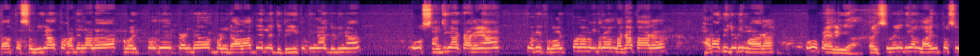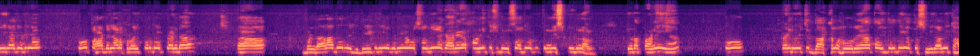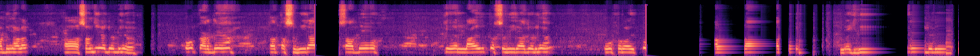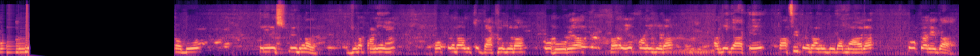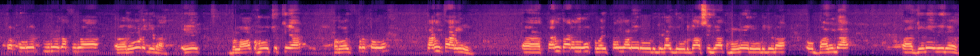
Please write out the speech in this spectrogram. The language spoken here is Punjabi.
ਤਾਂ ਤਸਵੀਰਾਂ ਤੁਹਾਡੇ ਨਾਲ ਫਿਰੋਜ਼ਪੁਰ ਦੇ ਪਿੰਡ ਬੰਡਾਲਾ ਦੇ ਨਜ਼ਦੀਕ ਦੀਆਂ ਜਿਹੜੀਆਂ ਉਹ ਸਾਂਝੀਆਂ ਕਰ ਰਹੇ ਹਾਂ ਕਿਉਂਕਿ ਫਿਰੋਜ਼ਪੁਰ ਅੰਦਰ ਲਗਾਤਾਰ ਹੜ੍ਹਾਂ ਦੀ ਜਿਹੜੀ ਮਾਰ ਆ, ਉਹ ਪੈ ਰਹੀ ਆ। ਤਾਂ ਇਸ ਵੇਲੇ ਦੀਆਂ ਲਾਈਵ ਤਸਵੀਰਾਂ ਜਿਹੜੀਆਂ, ਉਹ ਤੁਹਾਡੇ ਨਾਲ ਫਿਰੋਜ਼ਪੁਰ ਦੇ ਪਿੰਡ ਬੰਡਾਲਾ ਦੇ ਨਜ਼ਦੀਕ ਦੀਆਂ ਜਿਹੜੀਆਂ ਉਹ ਸਾਂਝੀਆਂ ਕਰ ਰਹੇ ਆ ਪਾਣੀ ਤੁਸੀਂ ਦੇਖ ਸਕਦੇ ਹੋ ਕਿ ਕਿੰਨੀ ਸਪੀਡ ਨਾਲ ਜਿਹੜਾ ਪਾਣੀ ਆ, ਉਹ ਪਿੰਡ ਵਿੱਚ ਦਾਖਲ ਹੋ ਰਿਹਾ। ਤਾਂ ਇੱਧਰ ਦੀਆਂ ਤਸਵੀਰਾਂ ਵੀ ਤੁਹਾਡੇ ਨਾਲ ਸਾਂਝੀਆਂ ਜਿਹੜੀਆਂ ਉਹ ਕਰਦੇ ਆ, ਤਾਂ ਤਸਵੀਰਾਂ ਦੇਖ ਸਕਦੇ ਹੋ ਕਿ ਲਾਈਵ ਤਸਵੀਰਾਂ ਜਿਹੜੀਆਂ, ਉਹ ਫਿਰੋਜ਼ਪੁਰ ਨਜ਼ਦੀਕ ਜਿਹੜੀਆਂ ਕਿੰਨੀ ਸਪੀਡ ਨਾਲ ਜਿਹੜਾ ਪਾਣੀ ਆ, ਉਹ ਪਿੰਡਾਂ ਵਿੱਚ ਦਾਖਲ ਜਿਹੜਾ ਉਹ ਹੋ ਰਿਹਾ, ਤਾਂ ਇਹ ਪਾਣੀ ਜਿਹੜਾ ਅੱਗੇ ਜਾ ਕੇ ਕਾਫੀ ਪਿੰਡਾਂ ਨੂੰ ਜਿਹੜਾ ਮਾਰ ਆ ਉਹ ਕਰੇਗਾ। ਤਾਂ ਪੂਰੇ ਪੂਰੇ ਦਾ ਪੂਰਾ ਰੋਡ ਜਿਹੜਾ ਇਹ ਬਲੌਕ ਹੋ ਚੁੱਕਿਆ। ਫਿਰੋਜ਼ਪੁਰ ਤੋਂ ਤਰਨਤਾਰਨ ਨੂੰ। ਅ, ਤਰਨਤਾਰਨ ਨੂੰ ਫਿਰੋਜ਼ਪੁਰ ਨਾਲ ਇਹ ਰੋਡ ਜਿਹੜਾ ਜੋੜਦਾ ਸੀਗਾ ਤਾਂ ਹੁਣ ਇਹ ਰੋਡ ਜਿਹੜਾ ਉਹ ਬੰਦ ਆ। ਤਾਂ ਜਿਹੜੇ ਵੀਰ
